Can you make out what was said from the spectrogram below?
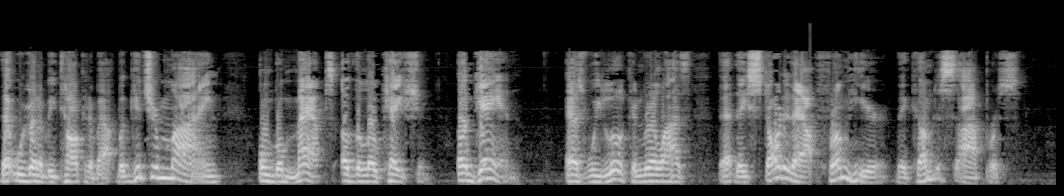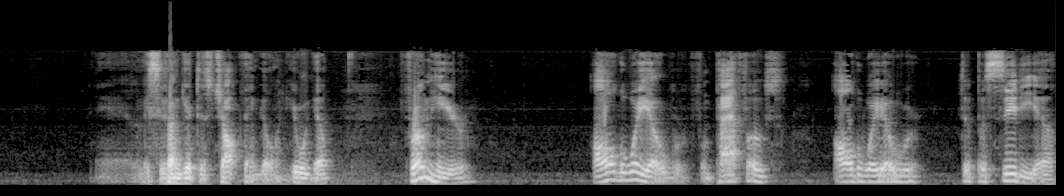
that we're going to be talking about. But get your mind on the maps of the location. Again, as we look and realize that they started out from here, they come to Cyprus. let me see if I can get this chalk thing going. Here we go. From here, all the way over, from Paphos, all the way over to Pisidia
